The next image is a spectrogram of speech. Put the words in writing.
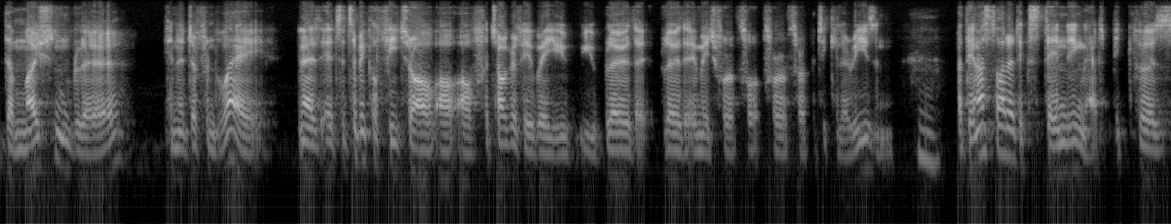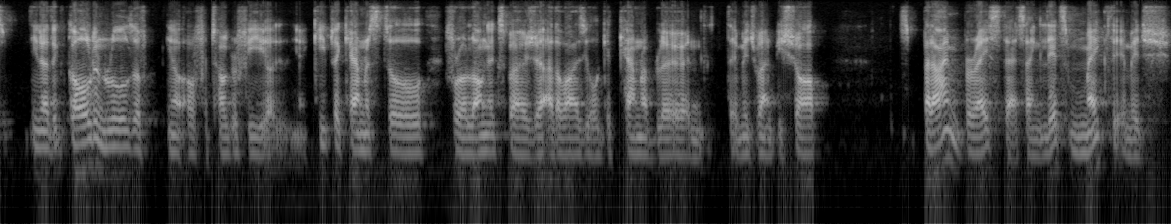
the motion blur in a different way. You know, it's a typical feature of, of, of photography where you, you blur the blur the image for, for, for, for a particular reason. Hmm. But then I started extending that because you know the golden rules of you know of photography are, you know, keep the camera still for a long exposure, otherwise you'll get camera blur and the image won't be sharp. But I embraced that, saying let's make the image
